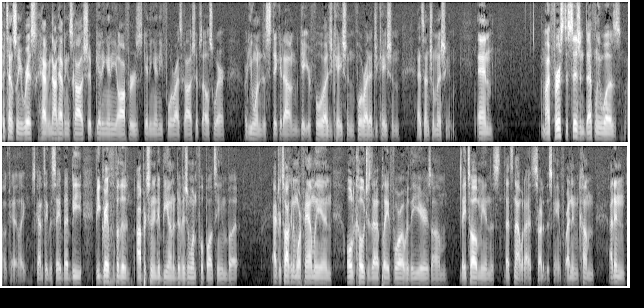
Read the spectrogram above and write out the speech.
potentially risk having not having a scholarship, getting any offers, getting any full ride scholarships elsewhere, or do you want to just stick it out and get your full education, full ride education at Central Michigan? And my first decision definitely was okay, like just got to take the safe bet. Be be grateful for the opportunity to be on a Division One football team, but after talking to more family and old coaches that I played for over the years, um, they told me, and this that's not what I started this game for. I didn't come, I didn't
